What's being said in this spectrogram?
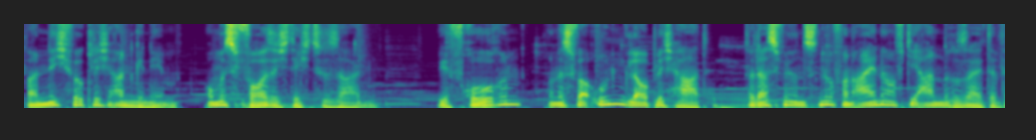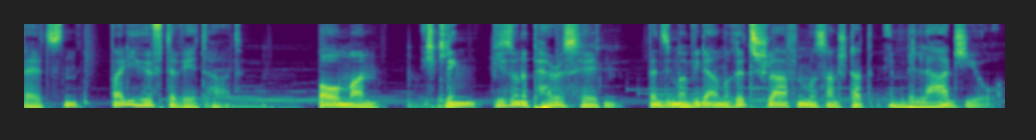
war nicht wirklich angenehm, um es vorsichtig zu sagen. Wir froren und es war unglaublich hart, sodass wir uns nur von einer auf die andere Seite wälzten, weil die Hüfte wehtat. Oh Mann, ich klinge wie so eine Paris Hilton, wenn sie mal wieder am Ritz schlafen muss, anstatt im Bellagio.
